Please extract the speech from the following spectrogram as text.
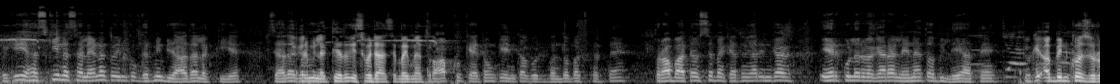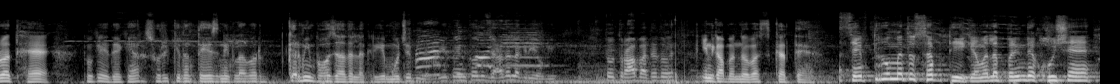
क्योंकि ये हस्की नस्ल है ना तो इनको गर्मी ज़्यादा लगती है। ज़्यादा गर्मी लगती है तो इस वजह से भाई मैं तो आपको कहता हूँ कि इनका कुछ बंदोबस्त करते हैं। तो आप आते हैं, उससे मैं कहता हूँ, यार, इनका एयर कूलर वगैरह लेना है तो अभी ले आते हैं। क्योंकि अब इनको ज़रूरत है। क्योंकि देखें यार सूर्य कितना तेज निकला और गर्मी बहुत ज़्यादा लग रही है मुझे भी। लग रही है तो इनको तो ज़्यादा लग रही होगी। तो तो आप आते तो इनका बंदोबस्त करते हैं। सेफ्टी रूम में तो सब ठीक है मतलब परिंदे खुश हैं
